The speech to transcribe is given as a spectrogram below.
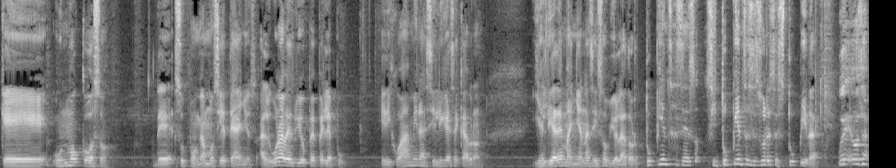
que un mocoso de, supongamos, siete años, alguna vez vio Pepe Lepú y dijo, ah, mira, así liga ese cabrón? Y el día de mañana se hizo violador. ¿Tú piensas eso? Si tú piensas eso, eres estúpida. Güey, o sea,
